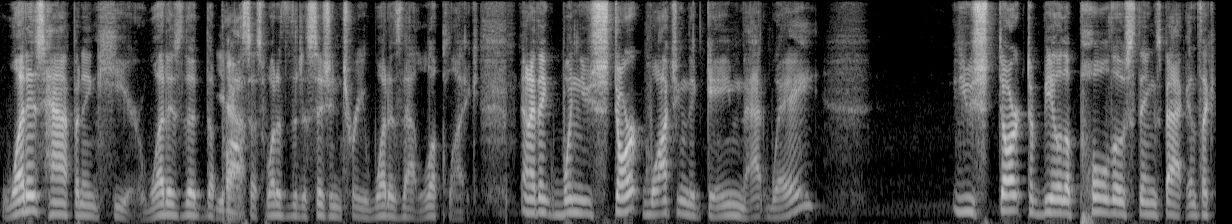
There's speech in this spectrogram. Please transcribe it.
what is happening here what is the, the Yeah. process what is the decision tree what does that look like and i think when you start watching the game that way you start to be able to pull those things back and it's like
